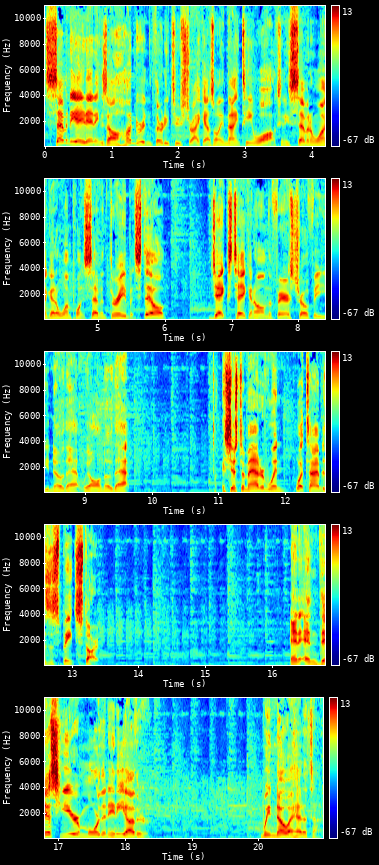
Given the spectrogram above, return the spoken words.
78 innings, 132 strikeouts, only 19 walks, and he's 7 1, got a 1.73. But still, Jake's taking home the Ferriss Trophy. You know that. We all know that. It's just a matter of when what time does the speech start? And and this year more than any other we know ahead of time.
